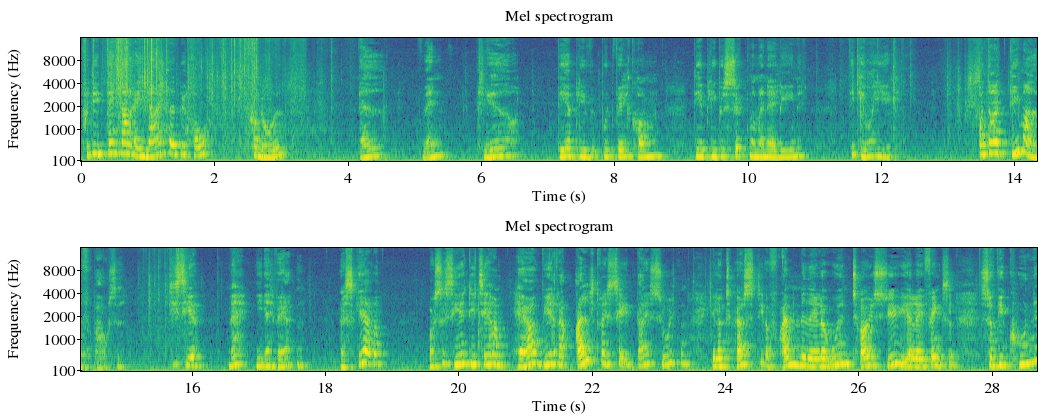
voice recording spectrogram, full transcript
Fordi dengang, at jeg havde behov for noget, mad, vand, klæder, det at blive budt velkommen, det at blive besøgt, når man er alene, det gjorde I ikke. Og der er de meget forbavset. De siger, hvad i alverden? Hvad sker der? Og så siger de til ham, Herre, vi har da aldrig set dig sulten, eller tørstig og fremmed, eller uden tøj, syg eller i fængsel, så vi kunne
